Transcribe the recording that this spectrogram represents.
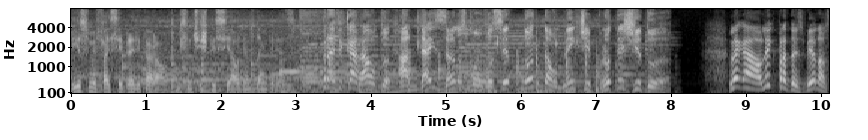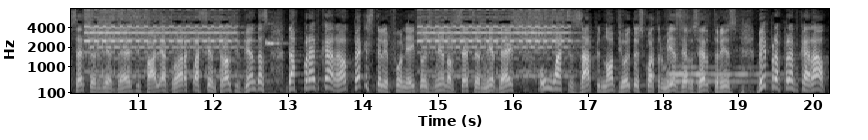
Isso me faz ser Previcar Alto, me sentir especial dentro da empresa. Previcar Alto, há 10 anos com você totalmente protegido. Legal, ligue para 2697-0610 e fale agora com a central de vendas da Preve Caralto. Pega esse telefone aí, 2697-0610 ou um WhatsApp 982460013. Vem para a Preve Caralto,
